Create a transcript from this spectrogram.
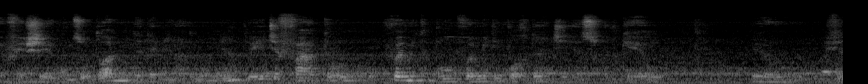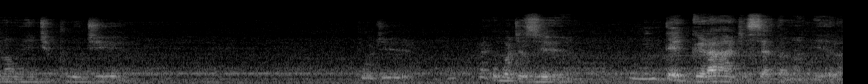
eu fechei o consultório num determinado momento e, de fato, foi muito bom, foi muito importante isso, porque eu, eu finalmente pude pude, como é que eu vou dizer, me integrar de certa maneira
